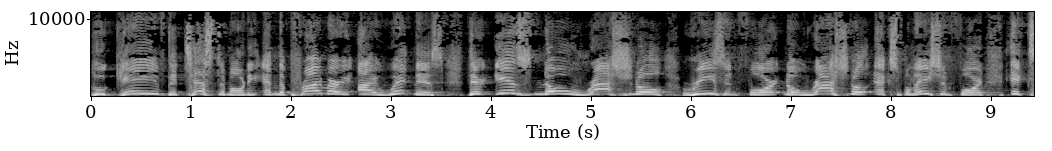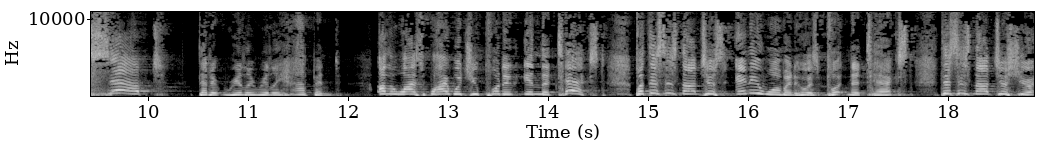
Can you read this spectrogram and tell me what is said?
who gave the testimony and the primary eyewitness, there is no rational reason for it, no rational explanation for it, except that it really, really happened. Otherwise, why would you put it in the text? But this is not just any woman who is put in a text. This is not just your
